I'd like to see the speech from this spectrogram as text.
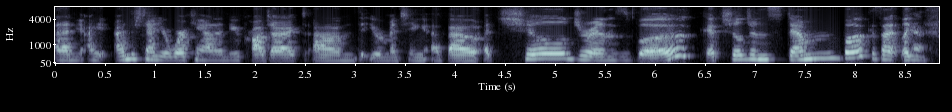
and i understand you're working on a new project um, that you were mentioning about a children's book a children's STEM book. Is that like yes.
